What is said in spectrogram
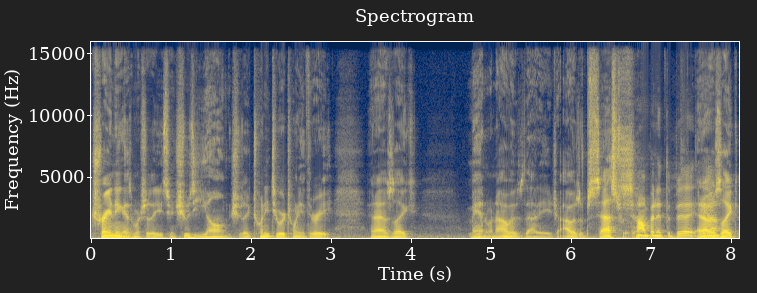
training as much as I used to. And she was young. She was like 22 or 23. And I was like, man, when I was that age, I was obsessed with it. Chomping at the bit. And yeah. I was like,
